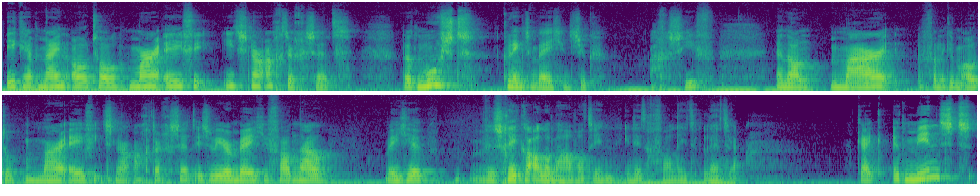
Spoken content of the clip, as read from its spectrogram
Ik heb mijn auto maar even iets naar achter gezet. Dat moest klinkt een beetje natuurlijk agressief. En dan maar, van ik heb mijn auto maar even iets naar achter gezet, is weer een beetje van, nou, weet je, we schrikken allemaal wat in, in dit geval let- letter. Kijk, het minst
